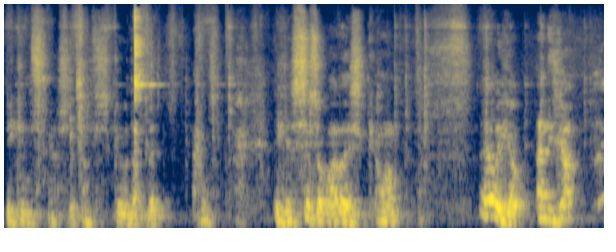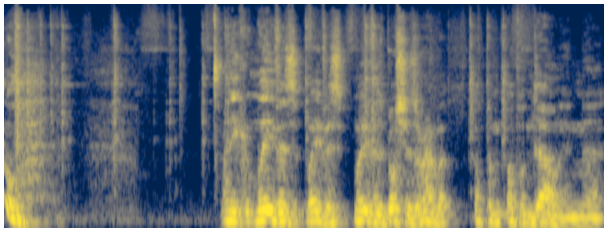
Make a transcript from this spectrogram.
He can I'll screw that bit. Ow. He can sit up like this. Come on. There we go. And he's got. Oh. And he can wave his wave his wave his brushes around, but up and up and down in uh,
